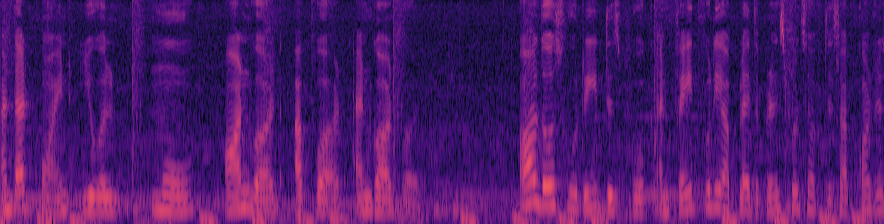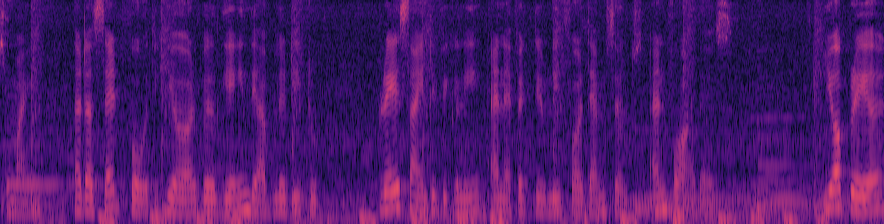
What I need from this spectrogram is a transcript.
At that point, you will move onward, upward, and Godward. All those who read this book and faithfully apply the principles of the subconscious mind that are set forth here will gain the ability to pray scientifically and effectively for themselves and for others. Your prayer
